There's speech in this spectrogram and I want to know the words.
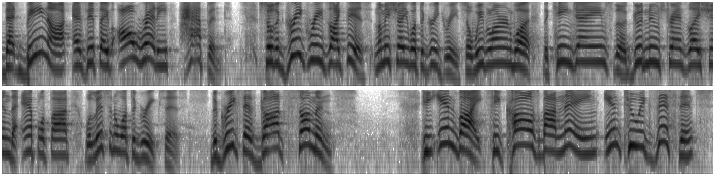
that be not as if they've already happened. So the Greek reads like this. Let me show you what the Greek reads. So we've learned what the King James, the Good News Translation, the Amplified. Well, listen to what the Greek says. The Greek says, God summons, He invites, He calls by name into existence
